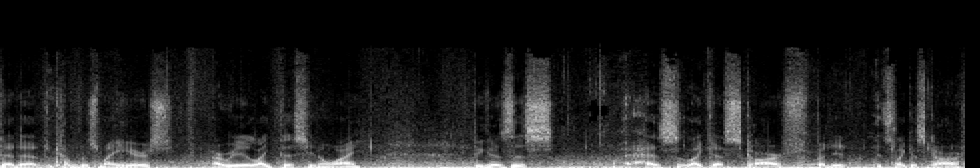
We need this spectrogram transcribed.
that uh, covers my ears. I really like this. You know why? Because this has like a scarf, but it, it's like a scarf,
